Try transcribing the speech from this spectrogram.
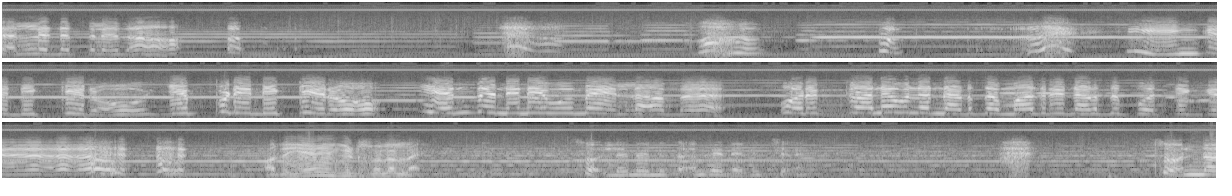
நல்லெண்ணத்துலதான் எங்க நிக்கிறோம் எப்படி நிக்கிறோம் எந்த நினைவுமே இல்லாம. ஒரு கனவுல நடந்த மாதிரி நடந்து போச்சுங்க. அதை ஏன் என்கிட்ட சொல்லல? சொல்லணும்னு தாங்க நினைச்சேன். சொன்னா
